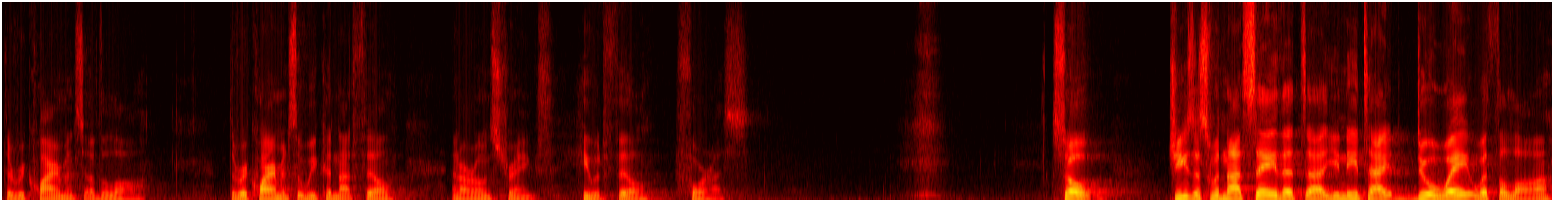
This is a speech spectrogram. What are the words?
the requirements of the law. The requirements that we could not fill in our own strength, he would fill for us. So, Jesus would not say that uh, you need to do away with the law.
